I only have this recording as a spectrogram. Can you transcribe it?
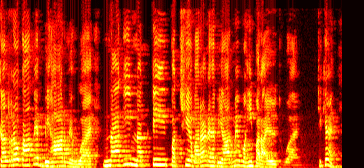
कलरव कहाँ पे? बिहार में हुआ है। नागी नकटी पक्षी अभ्यारण्य है बिहार में, वहीं पर आयोजित हुआ है। ठीक है?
